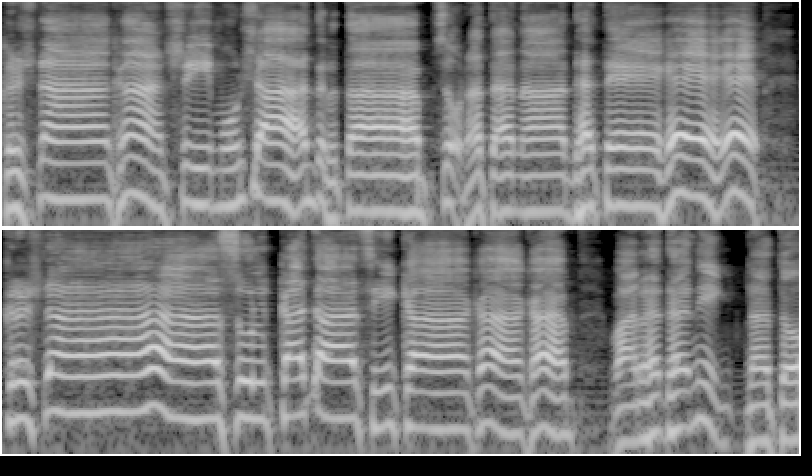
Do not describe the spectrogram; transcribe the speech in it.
கிருஷ்ணாக ஸ்ரீமுஷா திருதா சுரதநாததே கிருஷ்ணா வரத நிக்னதோ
